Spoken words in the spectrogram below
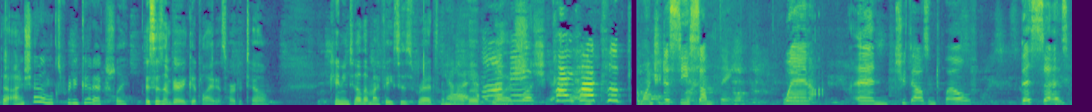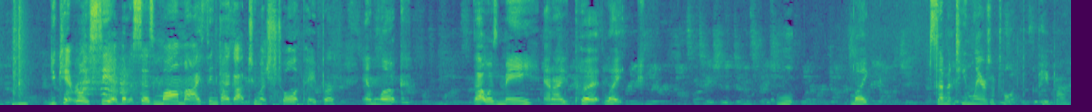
The eyeshadow looks pretty good, actually. This isn't very good light, it's hard to tell. Can you tell that my face is red from all the blush? I want you to see something. When in 2012, this says you can't really see it, but it says, "Mama, I think I got too much toilet paper." And look, that was me, and I put like like 17 layers of toilet paper.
